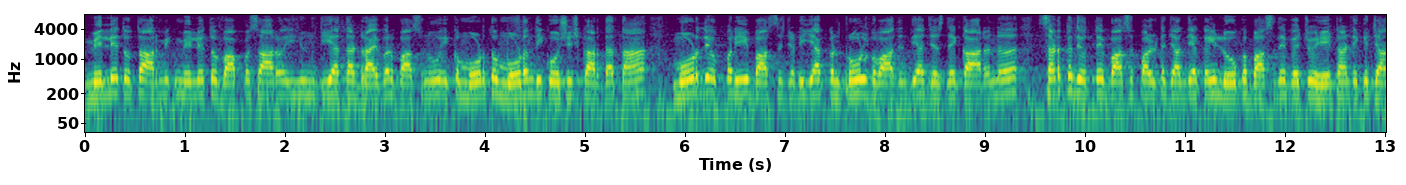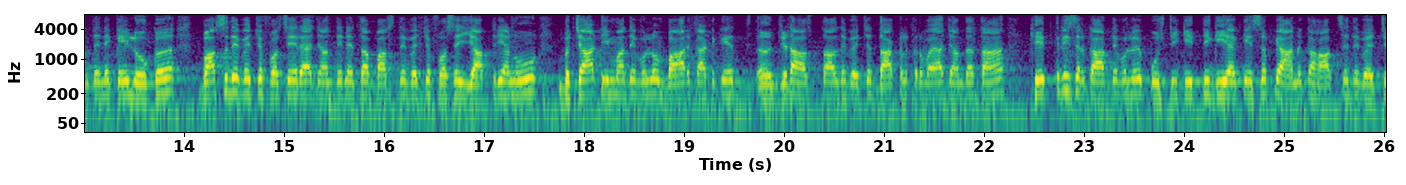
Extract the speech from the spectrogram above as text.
ਮੇਲੇ ਤੋਂ, ਧਾਰਮਿਕ ਮੇਲੇ ਤੋਂ ਵਾਪਸ ਆ ਰਹੀ ਹੁੰਦੀ ਆ ਤਾਂ ਡਰਾਈਵਰ ਬੱਸ ਨੂੰ ਇੱਕ ਮੋੜ ਤੋਂ ਮੋੜਨ ਦੀ ਕੋਸ਼ਿਸ਼ ਕਰਦਾ ਤਾਂ ਮੋੜ ਦੇ ਉੱਪਰ ਹੀ ਬੱਸ ਜਿਹੜੀ ਆ ਕੰਟਰੋਲ ਗਵਾ ਦਿੰਦੀ ਆ, ਜਿਸ ਦੇ ਕਾਰਨ ਸੜਕ ਦੇ ਉੱਤੇ ਬੱਸ ਪਲਟ ਜਾਂਦੀ ਆ। ਕਈ ਲੋਕ ਬੱਸ ਦੇ ਵਿੱਚੋਂ ਹੇਠਾਂ ਡਿੱਗ ਜਾਂਦੇ ਨੇ, ਕਈ ਲੋਕ ਬੱਸ ਦੇ ਵਿੱਚ ਫਸੇ ਰਹਿ ਜਾਂਦੇ ਨੇ ਤਾਂ ਬੱਸ ਦੇ ਵਿੱਚ ਫਸੇ ਯਾਤਰੀਆਂ ਨੂੰ ਬਚਾਅ ਟੀਮਾਂ ਦੇ ਵੱਲੋਂ ਬਾਹਰ ਕੱਢ ਕੇ ਜਿਹੜਾ ਹਸਪਤਾਲ ਦੇ ਵਿੱਚ ਦਾਖਲ ਕਰਵਾਇਆ ਜਾਂਦਾ ਤਾਂ ਖੇਤਰੀ ਸਰਕਾਰ ਦੇ ਵੱਲੋਂ ਇਹ ਪੁਸ਼ਟੀ ਕੀਤੀ ਗਈ ਹੈ ਕਿ ਇਸ ਭਿਆਨਕ ਹਾਦਸੇ ਦੇ ਵਿੱਚ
